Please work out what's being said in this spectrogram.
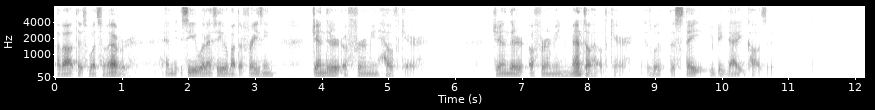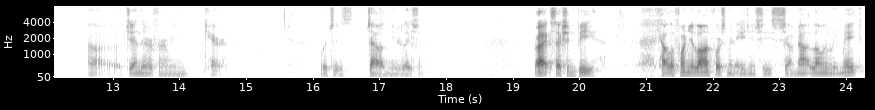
about this whatsoever. And see what I see about the phrasing? gender affirming healthcare. Gender affirming mental health care is what the state, your Big Daddy, calls it. Uh, gender affirming care, which is child mutilation. All right, section B. California law enforcement agencies shall not knowingly make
